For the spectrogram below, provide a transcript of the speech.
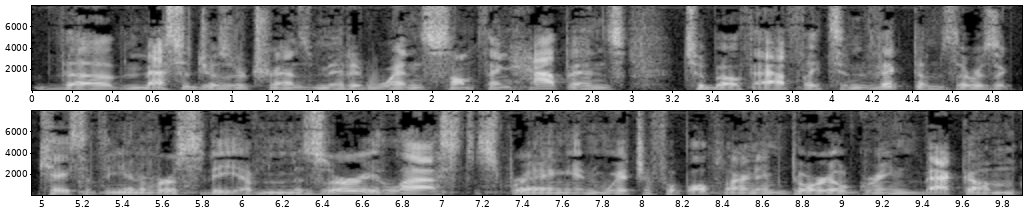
the messages are transmitted when something happens to both athletes and victims. There was a case at the University of Missouri last spring in which a football player named Dorial Green Beckham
